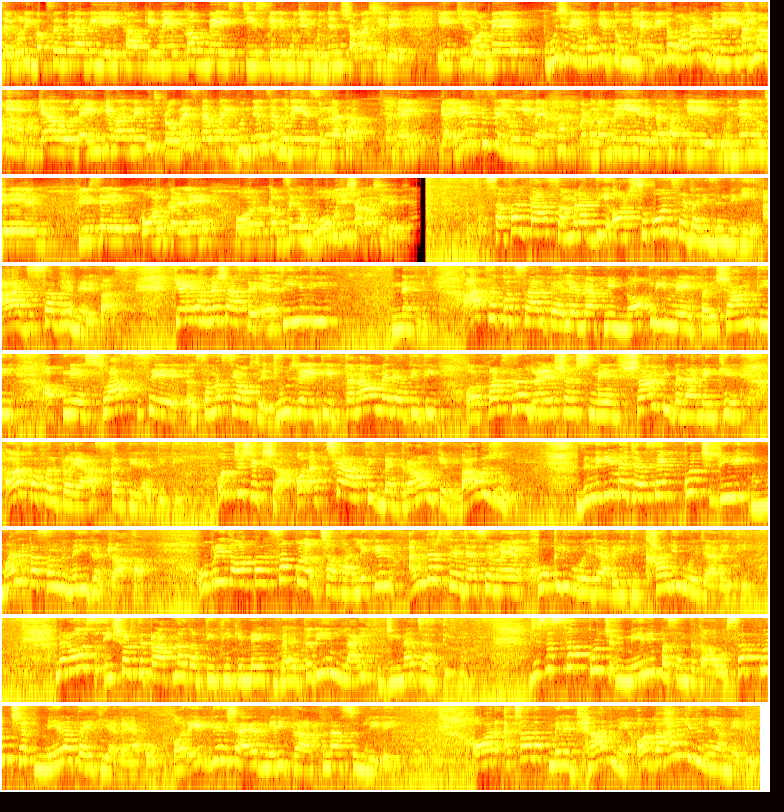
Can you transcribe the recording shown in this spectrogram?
ज़रूरी मकसद मेरा भी यही था कि मैं कब मैं इस चीज़ के लिए मुझे गुंजन शाबाशी दे। एक चीज़ और मैं पूछ रही हूँ कि तुम हैप्पी तो हो ना मैंने ये चीज़ की? क्या वो लाइन के बाद मैं कुछ प्रोग्रेस कर पाई? गुंजन से मुझे ये सुनना था। गाइड गाइडेंस किससे लूँगी मैं? बट मन में यही रहता था कि गुंजन मुझे फिर से कॉल कर ले और कम से कम वो मुझे शाबाशी दे दे। सफलता समृद्धि और सुकून से भरी ज़िंदगी आज सब है मेरे पास। क्या ये हमेशा से ऐसी ही थी? नहीं। आज से कुछ साल पहले मैं अपनी नौकरी में परेशान थी, अपने स्वास्थ्य से, समस्याओं से जूझ रही थी, तनाव में रहती थी और पर्सनल रिलेशंस में शांति बनाने के असफल प्रयास करती रहती थी। उच्च शिक्षा और अच्छे आर्थिक बैकग्राउंड के बावजूद, ज़िंदगी में जैसे कुछ भी मन पसंद नहीं घट रहा था। ऊपरी तौर पर सब कुछ अच्छा था, लेकिन अंदर से जैसे मैं खोखली हुए जा रही थी, खाली हुए जा रही थी। मैं रोज ईश्वर से प्रार्थना करती थी कि मैं एक बेहतरीन लाइफ जीना चाहती हूँ, जिसमें सब कुछ मेरी पसंद का हो, सब कुछ मेरा तय किया गया हो और एक दिन शायद मेरी प्रार्थना सुन ली गई। और अचानक मेरे ध्यान में और बाहर की दुनिया में भी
